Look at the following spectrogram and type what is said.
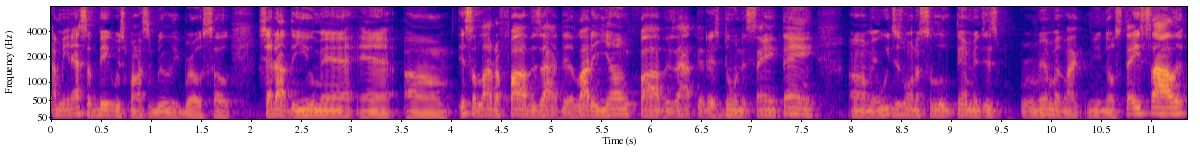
I mean, that's a big responsibility, bro. So, shout out to you, man. And um, it's a lot of fathers out there, a lot of young fathers out there that's doing the same thing. Um, and we just want to salute them and just remember, like, you know, stay solid.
